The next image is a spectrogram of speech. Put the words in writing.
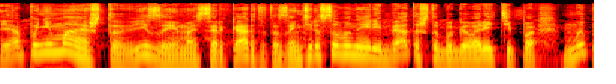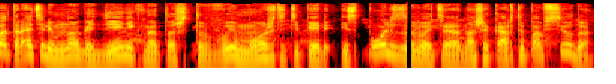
Я понимаю, что Visa и MasterCard — это заинтересованные ребята, чтобы говорить, типа, мы потратили много денег на то, что вы можете теперь использовать э, наши карты повсюду.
